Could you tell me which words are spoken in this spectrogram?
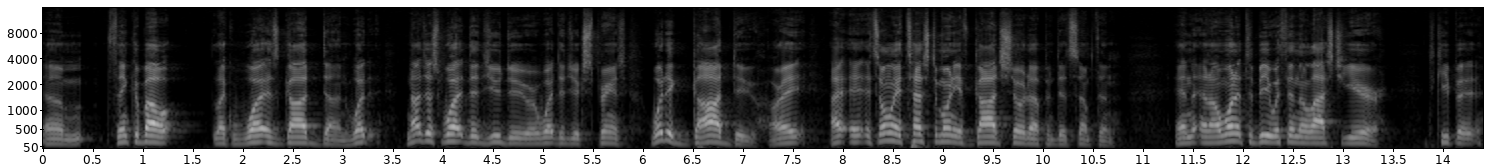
Um, think about like what has God done? What not just what did you do or what did you experience? What did God do? All right. I, it's only a testimony if God showed up and did something, and and I want it to be within the last year to keep it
